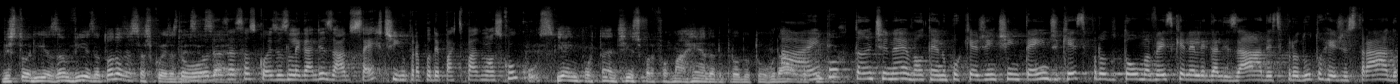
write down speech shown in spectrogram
vistorias, Anvisa, todas essas coisas Todas necessárias. essas coisas legalizadas certinho para poder participar do nosso concurso. E é importante isso para formar a renda do produtor rural? Ah, é importante, né, Valteno? Porque a gente entende que esse produtor, uma vez que ele é legalizado, esse produto registrado,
